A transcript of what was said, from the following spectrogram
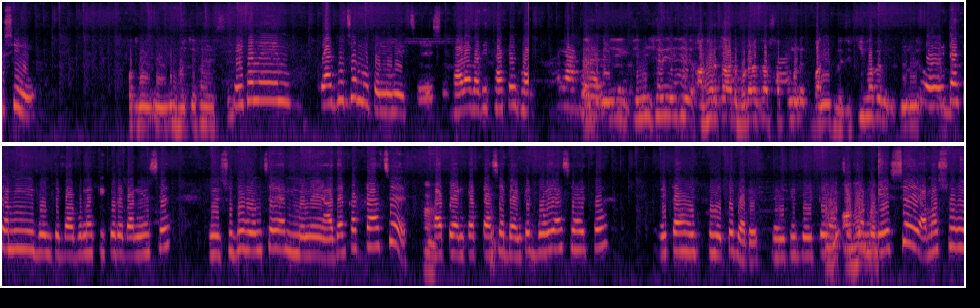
আসিনি। এখানে এক বছর মতন হয়েছে ভাড়া বাড়ি থাকে ঘর তিনি এখানে এই যে আধার কার্ড ভোটার কার্ড সব মানে বানিয়ে ফেলেছে। কীভাবে মানে আমি বলতে পারব না কি করে বানিয়েছে। শুধু বলছে মানে আধার কার্ডটা আছে হ্যাঁ। আর প্যান কার্ডটা আছে ব্যাংকের বই আছে হয়তো। এটা হতে পারে। ব্যাংকের বইটা কিন্তু আছে আধার তো কার্ড- এসছে আমার সঙ্গে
